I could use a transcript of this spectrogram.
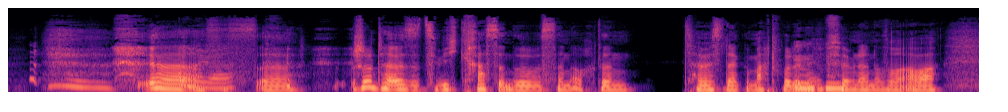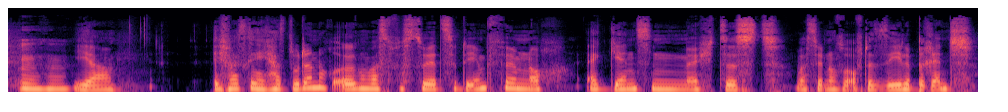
ja, oh, ja. Das ist äh, schon teilweise ziemlich krass und so, was dann auch dann teilweise da gemacht wurde mhm. in dem Film dann so, aber mhm. ja. Ich weiß gar nicht, hast du da noch irgendwas, was du jetzt zu dem Film noch ergänzen möchtest, was dir noch so auf der Seele brennt?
